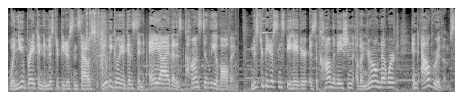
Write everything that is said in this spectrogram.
When you break into Mr. Peterson's house, you'll be going against an AI that is constantly evolving. Mr. Peterson's behavior is a combination of a neural network and algorithms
